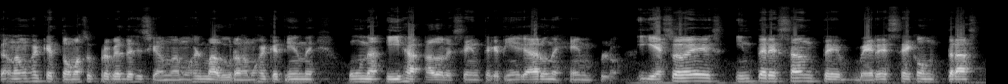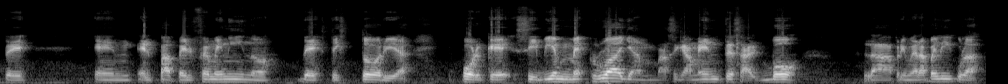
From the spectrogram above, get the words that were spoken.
una mujer que toma sus propias decisiones, una mujer madura, una mujer que tiene una hija adolescente, que tiene que dar un ejemplo. Y eso es interesante ver ese contraste en el papel femenino de esta historia. Porque si bien Meg Ryan básicamente salvó la primera película,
